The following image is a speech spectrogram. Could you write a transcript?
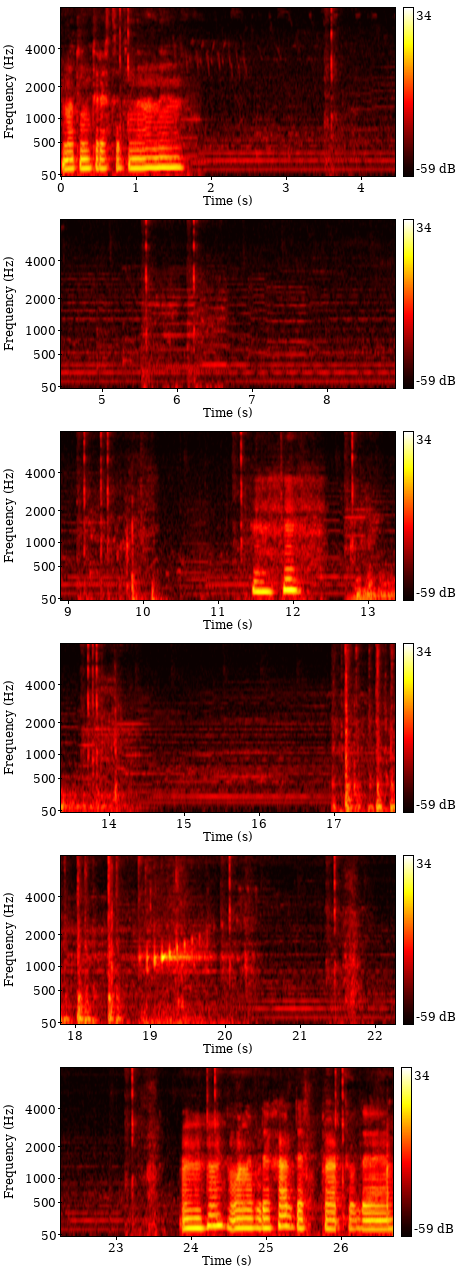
Not interested in running. Mm-hmm. Hardest part of the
